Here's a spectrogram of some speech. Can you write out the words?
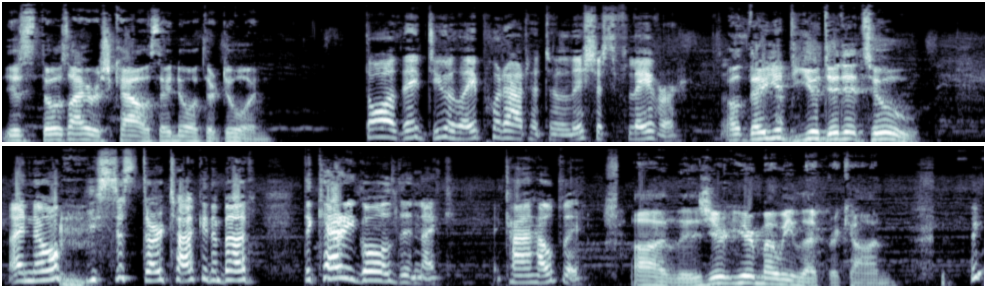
is those Irish cows? They know what they're doing. Oh, they do. They put out a delicious flavor. Oh, there you you did it too. I know. you just start talking about the Kerrygold, and I, I can't help it. Ah, Liz, you're you're my wee leprechaun.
